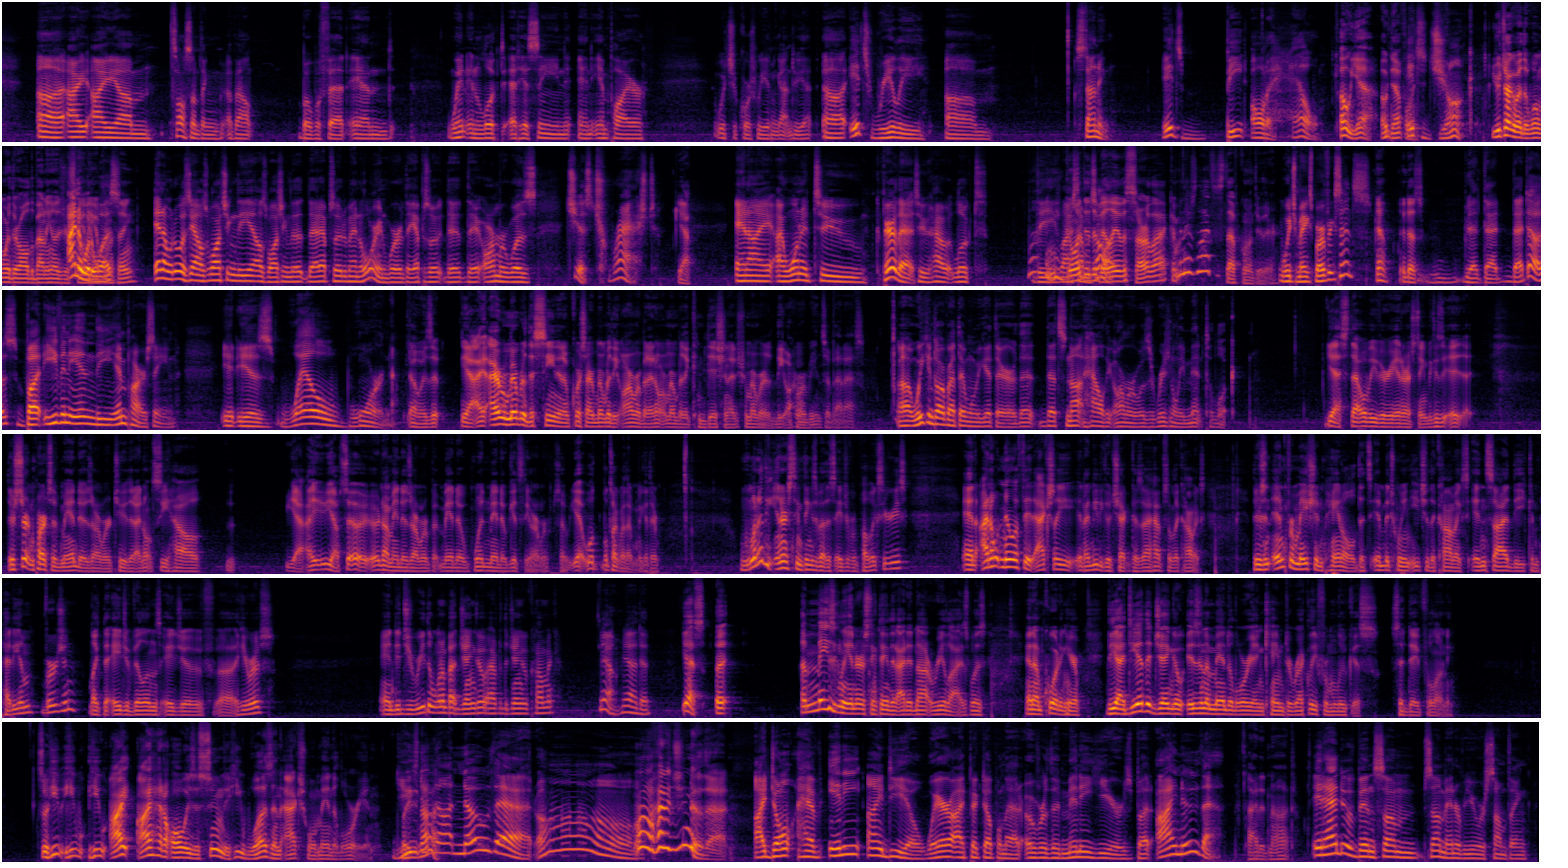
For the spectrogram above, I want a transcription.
Uh, I I um, saw something about Boba Fett and went and looked at his scene in Empire, which of course we haven't gotten to yet. Uh, it's really um, stunning. It's beat all to hell. Oh yeah. Oh definitely. It's junk. You're talking about the one where they're all the bounty hunters. I know what it up on the was. thing? And I know what it was. Yeah, I was watching the I was watching the that episode of Mandalorian where the episode the the armor was just trashed. Yeah. and I I wanted to compare that to how it looked the Mm, last going time through the belly it, of a sarlacc. I mean, there's lots of stuff going through there. which makes perfect sense. Yeah, it does. That that that does. But even in the Empire scene, it is well worn. Oh, is it? Yeah, I, I remember the scene, and of course, I remember the armor, but I don't remember the condition. I just remember the armor being so badass. Uh, we can talk about that when we get there. That that's not how the armor was originally meant to look. Yes, that will be very interesting because it, there's certain parts of Mando's armor too that I don't see how. Yeah, I, yeah. So or not Mando's armor, but Mando when Mando gets the armor. So yeah, we'll we'll talk about that when we get there. One of the interesting things about this Age of Republic series, and I don't know if it actually, and I need to go check because I have some of the comics. There's an information panel that's in between each of the comics inside the compendium version, like the Age of Villains, Age of uh, Heroes. And did you read the one about Jango after the Jango comic? Yeah, yeah, I did. Yes. A amazingly interesting thing that I did not realize was, and I'm quoting here, the idea that Jango isn't a Mandalorian came directly from Lucas, said Dave Filoni. So he he he I I had always assumed that he was an actual Mandalorian, You but he's did not. not. know that. Oh. Oh, how did you know that? I don't have any idea where I picked up on that over the many years, but I knew that. I did not. It had to have been some some interview or something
